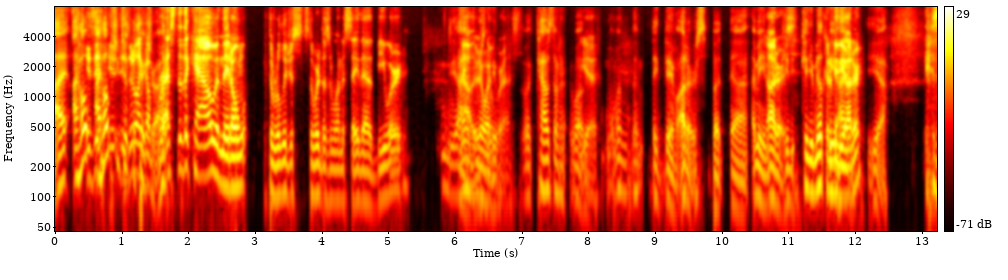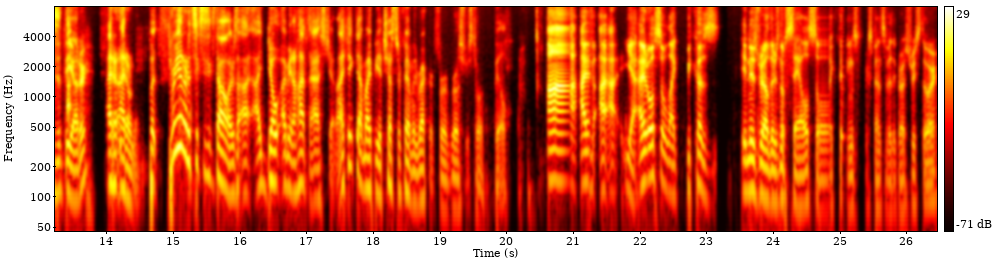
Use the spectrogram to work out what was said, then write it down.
I, I hope. it, I hope is- she is took there the like picture. a I breast of the cow and they don't, the religious store doesn't want to say the B word? Yeah, I no, have there's no, no idea. breast. Well, cows don't. Have, well, Yeah. they, they have udders, but uh, I mean, Udders. Can you, can you milk? Could it be the I- udder? Yeah, Is it the udder? I don't. I don't know. But three hundred and sixty six dollars. I, I don't. I mean, I'll have to ask Jen. I think that might be a Chester family record for a grocery store bill. Uh, I've, I, I, yeah. And also like, because in Israel, there's no sales. So like things are expensive at the grocery store.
